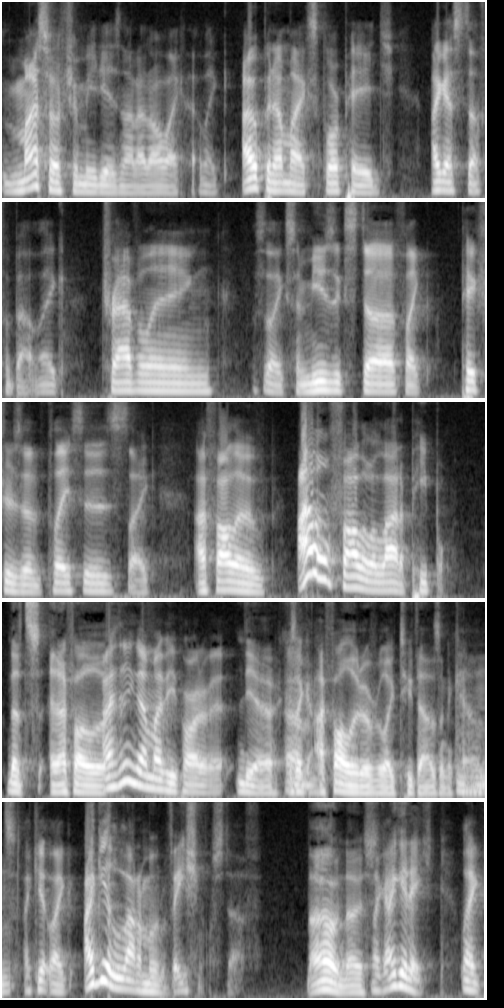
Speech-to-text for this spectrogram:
my social media is not at all like that. Like I open up my explore page, I got stuff about like traveling, so, like some music stuff, like pictures of places. Like I follow. I don't follow a lot of people. That's and I follow. I think that might be part of it. yeah, because like um, I followed over like two thousand accounts. I get like I get a lot of motivational stuff. Oh, nice. Like I get a like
